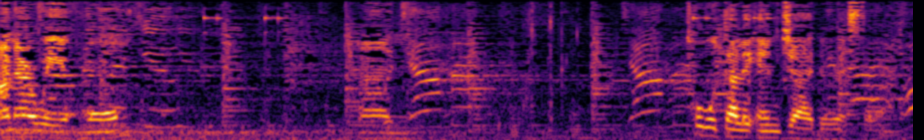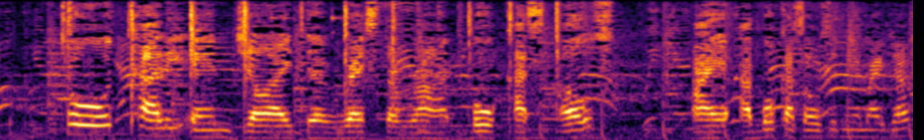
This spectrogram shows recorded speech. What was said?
On our way home. And totally enjoyed the restaurant. Totally enjoyed the restaurant, Bocas House. I a Bocas House is name right, Josh?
